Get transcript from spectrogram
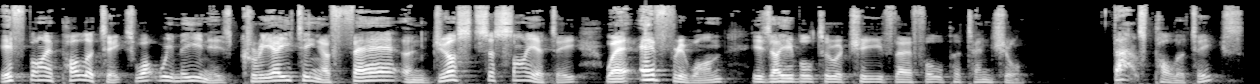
if by politics what we mean is creating a fair and just society where everyone is able to achieve their full potential, that's politics.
